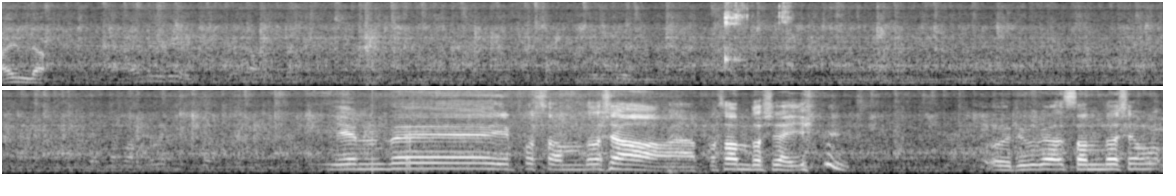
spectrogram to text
ആയില്ല. എന്ത്? ഇപ്പൊ സന്തോഷ. അപ്പൊ സന്തോഷായി. ഒരു സന്തോഷം.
